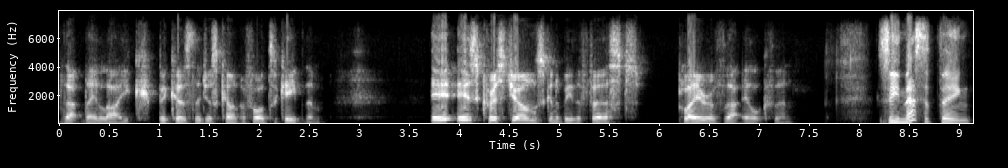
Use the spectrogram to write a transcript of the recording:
that they like because they just can't afford to keep them. Is Chris Jones going to be the first player of that ilk then? See, and that's the thing.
